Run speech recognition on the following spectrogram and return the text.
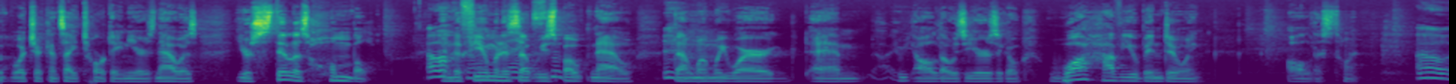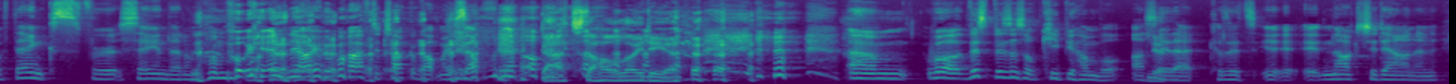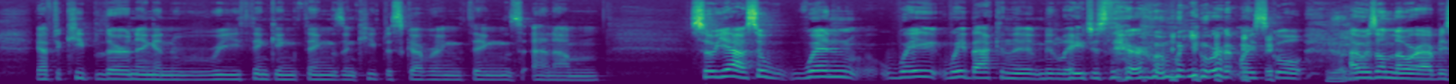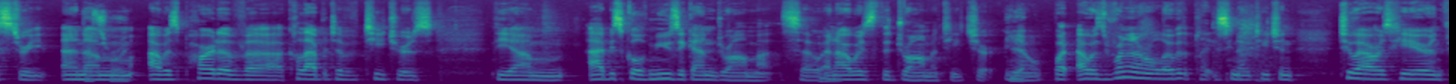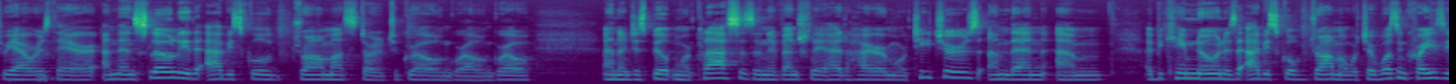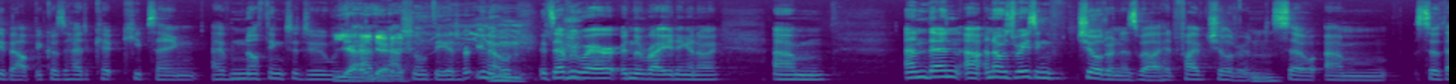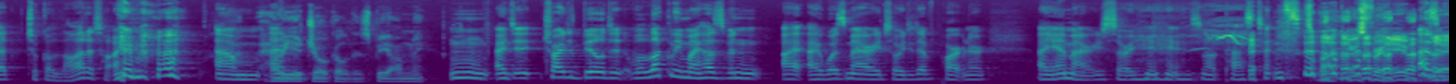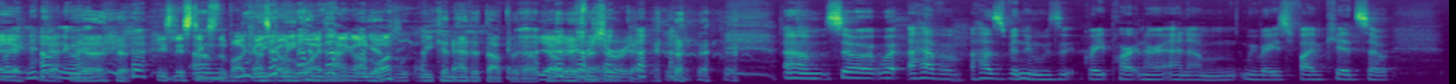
what you can say 13 years now is you're still as humble. Oh, in the few God, minutes that we spoke now, than when we were um, all those years ago. What have you been doing all this time? Oh, thanks for saying that. I'm humble. Yeah, now I have to talk about myself now. That's the whole idea. Well, this business will keep you humble. I'll say Yeah. that because it's it, it knocks you down, and you have to keep learning and rethinking things and keep discovering things. And um, so yeah, so when way way back in the Middle Ages, there when you were at my school, Yeah. I was on Lower Abbey Street, and um, right. I was part of a collaborative of teachers. The um, Abbey School of Music and Drama. So, and I was the drama teacher, you Mm. Yeah. know, but I was running all over the place, you know, teaching two hours here and three hours there. And then slowly the Abbey School drama started to grow and grow and grow. And I just built more classes and eventually I had to hire more teachers. And then um, I became known as the Abbey School of Drama, which I wasn't crazy about because I had to keep, keep saying, I have nothing to do with Yeah, the Abbey yeah, yeah. National Theatre. You know, it's everywhere in the writing. And I, um, and then, uh, and I was raising children as well. I had five children. So, um, so that took a lot of time. um, How you juggled is beyond me. I did try to build it. Well, luckily, my husband, I, I was married, so I did have a partner. I am married. Sorry, it's not past tense. It's bad news for him. As yeah, of right yeah, now, yeah. anyway. He's listening to the podcast going, can, hang on, yeah, what? we- We can edit that bit out. Yeah, yeah, for sure. okay. Yeah. So I have a husband who was a great partner, and um, we raised five kids. So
